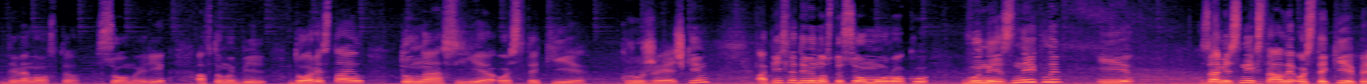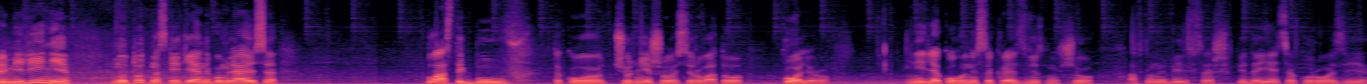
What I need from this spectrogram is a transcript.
97 рік, автомобіль до рестайл, то в нас є ось такі кружечки. А після 97 року вони зникли і замість них стали ось такі прямі лінії. Ну тут, наскільки я не помиляюся, пластик був такого чорнішого сіруватого кольору. Ні для кого не секрет, звісно, що автомобіль все ж піддається корозії.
